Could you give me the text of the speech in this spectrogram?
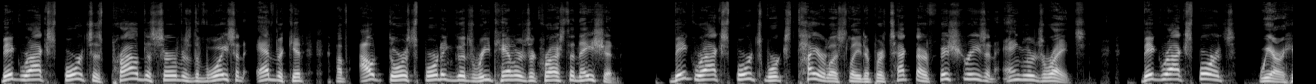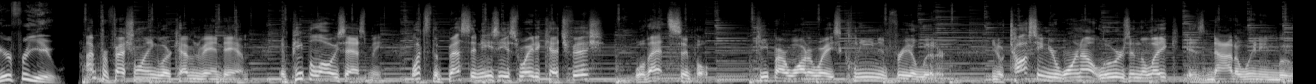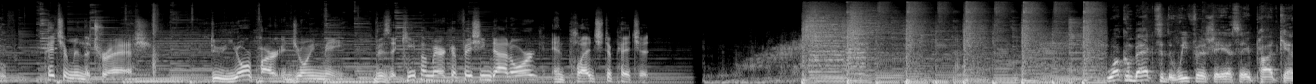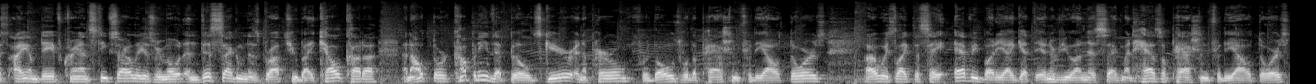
Big Rock Sports is proud to serve as the voice and advocate of outdoor sporting goods retailers across the nation. Big Rock Sports works tirelessly to protect our fisheries and anglers' rights. Big Rock Sports, we are here for you. I'm professional angler Kevin Van Dam, and people always ask me, what's the best and easiest way to catch fish? Well, that's simple. Keep our waterways clean and free of litter. You know, tossing your worn out lures in the lake is not a winning move. Pitch them in the trash. Do your part and join me. Visit keepamericafishing.org and pledge to pitch it. Welcome back to the We Fish ASA podcast. I am Dave Kranz. Steve Sarley is remote, and this segment is brought to you by Calcutta, an outdoor company that builds gear and apparel for those with a passion for the outdoors. I always like to say everybody I get to interview on this segment has a passion for the outdoors.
